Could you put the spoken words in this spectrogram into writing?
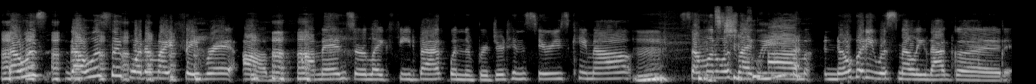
That was that was like one of my favorite um comments or like feedback when the bridgerton series came out. Someone was like um nobody was smelling that good.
